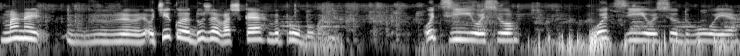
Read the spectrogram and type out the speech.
мене очікує дуже важке випробування. Оці ось, оці ось двоє.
